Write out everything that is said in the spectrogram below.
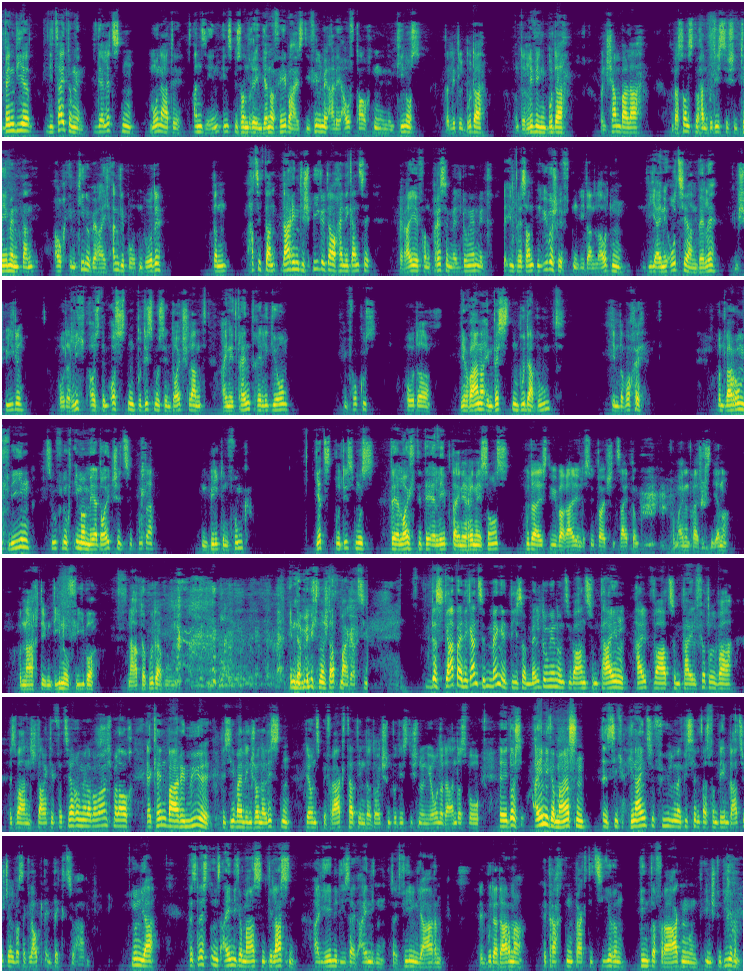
Wenn wir die Zeitungen der letzten Monate ansehen, insbesondere im Januar, Februar, als die Filme alle auftauchten in den Kinos, der Little Buddha und der Living Buddha und Shambhala und was sonst noch an buddhistischen Themen dann auch im Kinobereich angeboten wurde, dann hat sich dann darin gespiegelt auch eine ganze Reihe von Pressemeldungen mit interessanten Überschriften, die dann lauten, wie eine Ozeanwelle im Spiegel oder Licht aus dem Osten, Buddhismus in Deutschland, eine Trendreligion im Fokus oder Nirvana im Westen, Buddha boomt in der Woche. Und warum fliehen? Zuflucht immer mehr Deutsche zu Buddha in Bild und Funk. Jetzt Buddhismus, der Erleuchtete erlebt eine Renaissance. Buddha ist überall in der Süddeutschen Zeitung vom 31. Jänner. Und nach dem Dino-Fieber naht der Buddha-Boom. In der Münchner Stadtmagazin. Das gab eine ganze Menge dieser Meldungen und sie waren zum Teil halbwahr, zum Teil viertelwahr. Es waren starke Verzerrungen, aber manchmal auch erkennbare Mühe des jeweiligen Journalisten, der uns befragt hat in der Deutschen Buddhistischen Union oder anderswo, äh, das einigermaßen sich hineinzufühlen und ein bisschen etwas von dem darzustellen, was er glaubt, entdeckt zu haben. Nun ja, das lässt uns einigermaßen gelassen, all jene, die seit einigen, seit vielen Jahren den Buddha Dharma betrachten, praktizieren, hinterfragen und ihn studieren.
